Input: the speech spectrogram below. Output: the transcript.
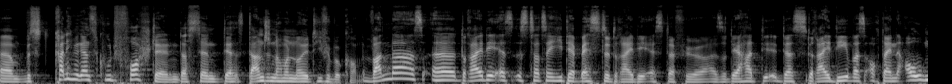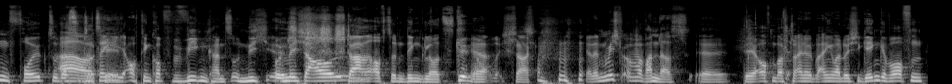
ähm, das kann ich mir ganz gut vorstellen, dass dann der Dungeon noch mal eine neue Tiefe bekommt. Wandas äh, 3DS ist tatsächlich der beste 3DS dafür. Also der hat das 3D, was auch deinen Augen folgt, sodass Ah, du okay. tatsächlich auch den Kopf bewegen kannst und nicht, äh, Und nicht starr- starr, auf so ein Ding glotzt. Genau, Ja, stark. Ja, dann mich mal Wanders. Äh, der offenbar schon einige, Mal durch die Gegend geworfen,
